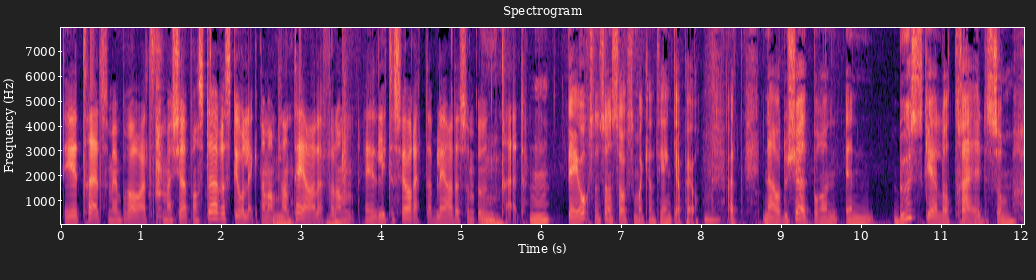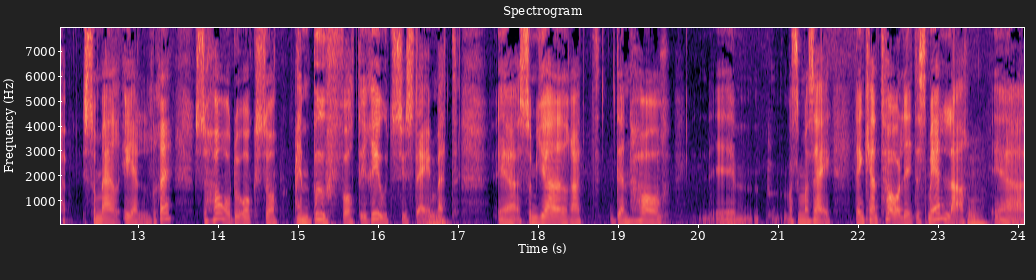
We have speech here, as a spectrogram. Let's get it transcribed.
Det är ett träd som är bra att man köper en större storlek när man planterar det för de är lite svåretablerade som ungträd. Mm. Det är också en sån sak som man kan tänka på. Att när du köper en, en buske eller träd som, som är äldre så har du också en buffert i rotsystemet eh, som gör att den har eh, vad ska man säga, den kan ta lite smällar eh,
